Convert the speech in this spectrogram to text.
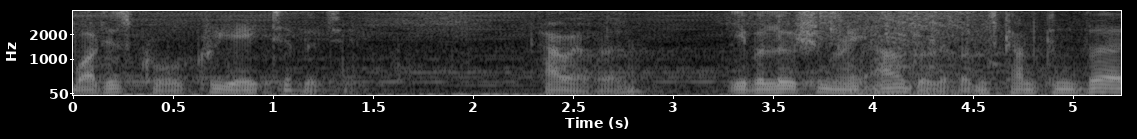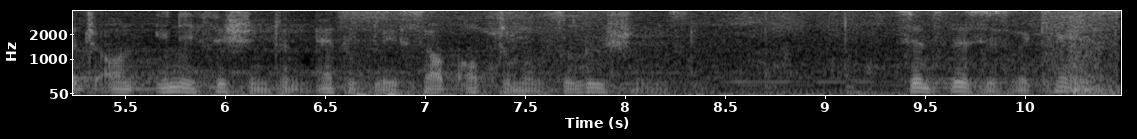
what is called creativity. However, evolutionary algorithms can converge on inefficient and ethically suboptimal solutions. Since this is the case,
